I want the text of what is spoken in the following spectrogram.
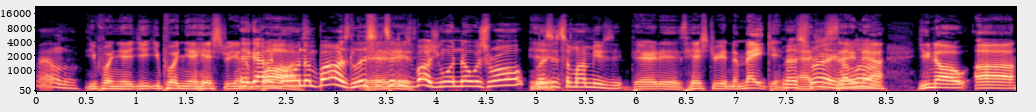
Nah, I don't know. you putting your you, you putting your history in They the gotta bars. go in the bars. Listen Yeah, to these is. bars. You wanna know what's wrong? Yeah. Listen to my music. There it is. History in the making. That's as you right. say. Hello. Now, you know, uh,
